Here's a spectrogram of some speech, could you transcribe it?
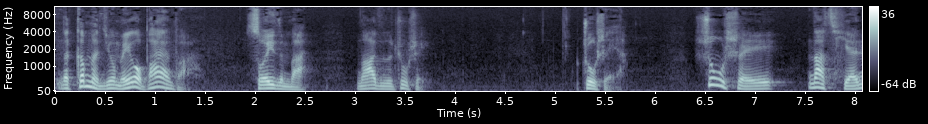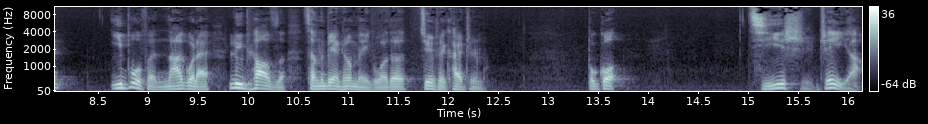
那根本就没有办法。所以怎么办？那就是注水，注水啊，注水那钱一部分拿过来绿票子才能变成美国的军费开支嘛。不过，即使这样，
